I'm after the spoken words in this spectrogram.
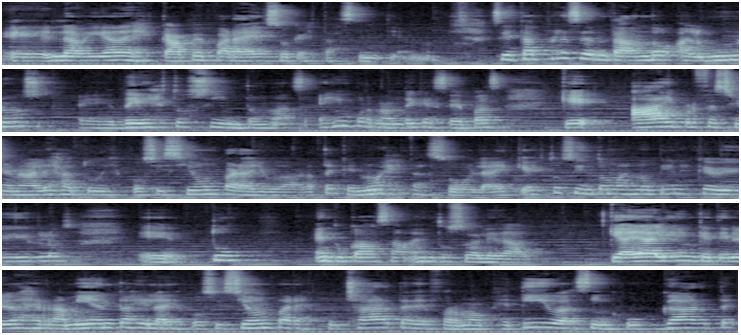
eh, la vía de escape para eso que estás sintiendo. Si estás presentando algunos eh, de estos síntomas, es importante que sepas que hay profesionales a tu disposición para ayudarte, que no estás sola y que estos síntomas no tienes que vivirlos eh, tú en tu casa, en tu soledad que hay alguien que tiene las herramientas y la disposición para escucharte de forma objetiva, sin juzgarte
